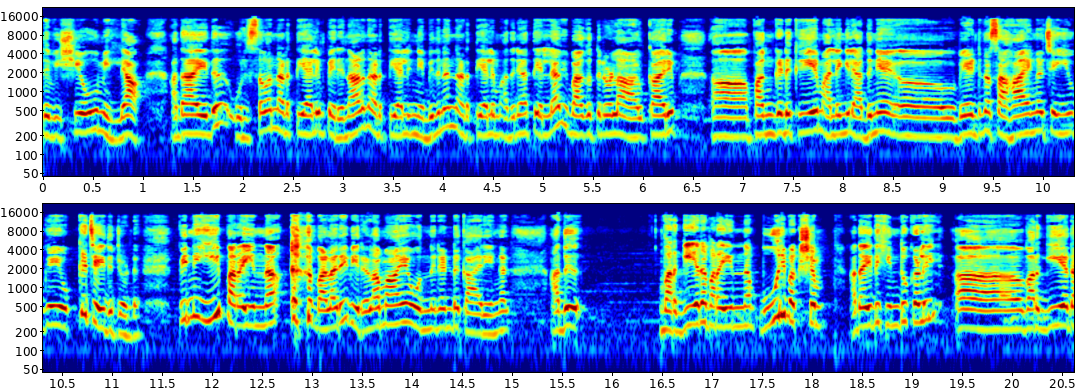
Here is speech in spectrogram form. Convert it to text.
യാതൊരുവിധ വിഷയവുമില്ല. അതായത് ഉത്സവം നടത്തിയാലും പെരുന്നാൾ നടത്തിയാലും നിബിധനം നടത്തിയാലും അതിനകത്ത് എല്ലാ വിഭാഗത്തിലുള്ള ആൾക്കാരും പങ്കെടുക്കുകയും അല്ലെങ്കിൽ അതിന് വേണ്ടുന്ന സഹായങ്ങൾ ചെയ്യുകയും ഒക്കെ ചെയ്തിട്ടുണ്ട്. പിന്നെ ഈ പറയുന്ന വളരെ വിരളമായ ഒന്ന് രണ്ട് കാര്യങ്ങൾ. അത് വർഗീയത പറയുന്ന ഭൂരിപക്ഷം അതായത് ഹിന്ദുക്കളിൽ വർഗീയത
